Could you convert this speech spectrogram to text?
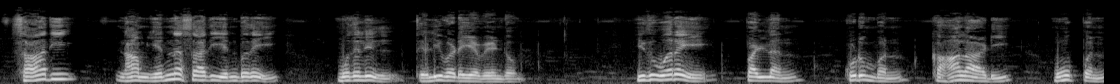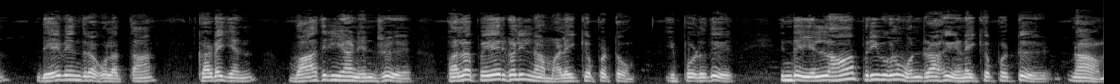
சாதி நாம் என்ன சாதி என்பதை முதலில் தெளிவடைய வேண்டும். இதுவரை பள்ளன் குடும்பன் காலாடி மூப்பன் தேவேந்திர குலத்தான் கடையன் வாதிரியான் என்று பல பெயர்களில் நாம் அழைக்கப்பட்டோம். இப்பொழுது இந்த எல்லா பிரிவுகளும் ஒன்றாக இணைக்கப்பட்டு நாம்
